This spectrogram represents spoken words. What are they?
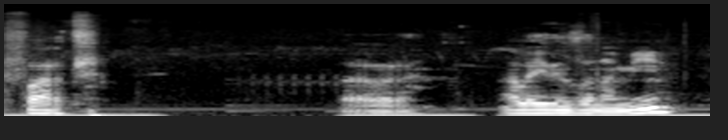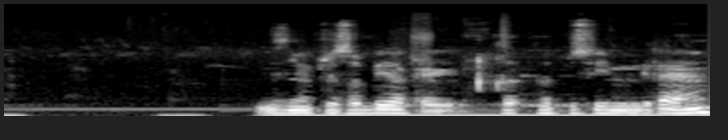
fart. Dobra, ale jeden za nami. Z nią przy sobie, okej, okay. zapisujemy grę.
